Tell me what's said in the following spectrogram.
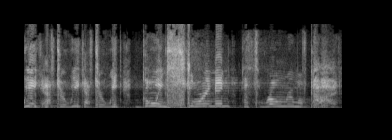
week after week after week going storming the throne room of God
